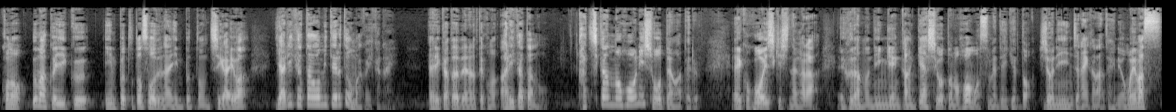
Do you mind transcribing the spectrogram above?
このうまくいくインプットとそうでないインプットの違いは、やり方を見てるとうまくいかない。やり方ではなくて、このあり方の価値観の方に焦点を当てる。えー、ここを意識しながら、えー、普段の人間関係や仕事の方も進めていけると非常にいいんじゃないかなというふうに思います。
